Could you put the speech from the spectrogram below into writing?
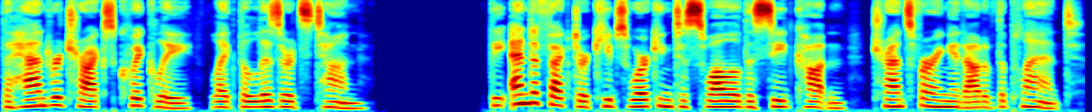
the hand retracts quickly, like the lizard's tongue. The end effector keeps working to swallow the seed cotton, transferring it out of the plant.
